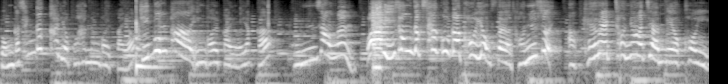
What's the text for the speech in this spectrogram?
뭔가 생각하려고 하는 걸까요? 기분파인 걸까요? 약간 본성은 와 거의 없어요. 전술! 아, 계획 전혀 하지 않네요, 거의.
